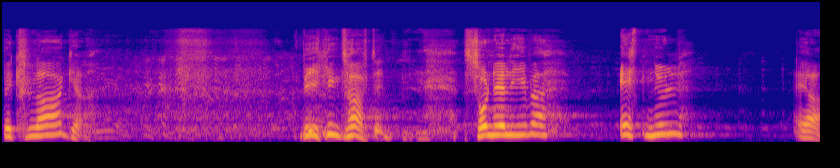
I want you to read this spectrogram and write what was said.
Beklager. Viking tapte. Sånn er livet. 1-0. Ja.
